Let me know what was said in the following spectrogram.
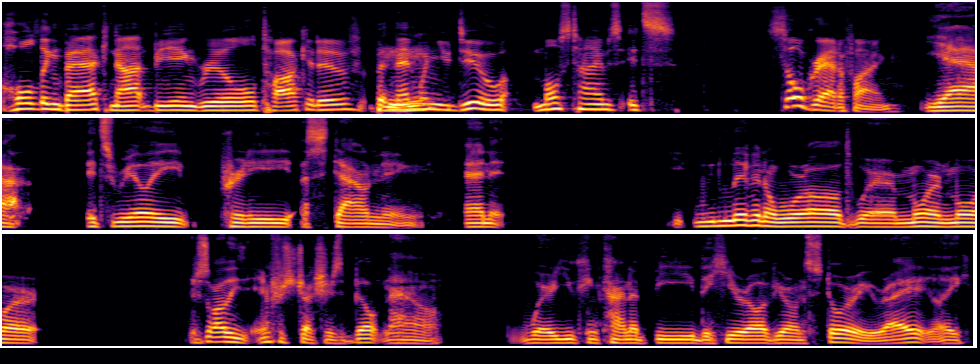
holding back, not being real talkative. But Mm-hmm. then when you do, most times it's so gratifying. Yeah, it's really pretty astounding. And it, we live in a world where more and more there's all these infrastructures built now where you can kind of be the hero of your own story, right? Like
